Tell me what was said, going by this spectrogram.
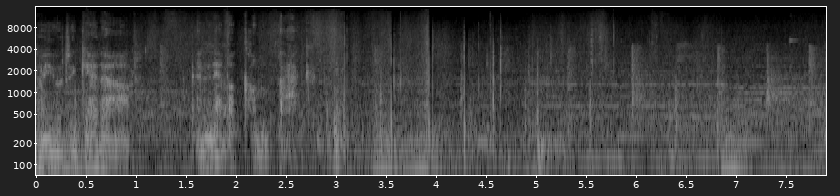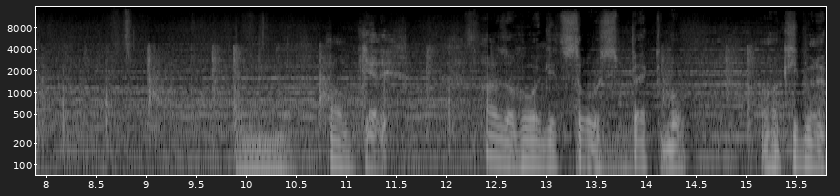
Now you're to get out and never come back. I don't get it. How does a whore get so respectable while keeping a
